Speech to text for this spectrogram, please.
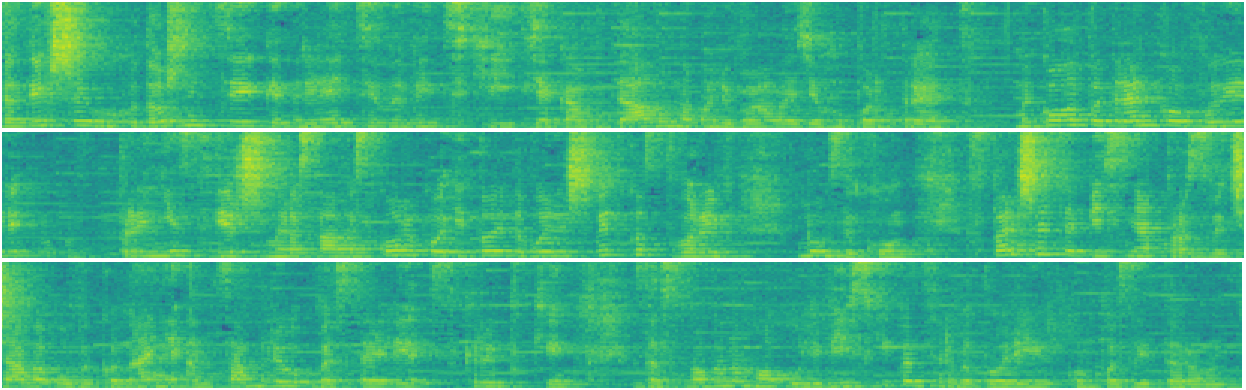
присвятивши його художниці Генрієті Левицькій, яка вдало намалювала його портрет. Микола Петренко вир... приніс вірш Мирослави Скорико, і той доволі швидко створив музику. Вперше ця пісня прозвучала у виконанні ансамблю Веселі скрипки, заснованого у Львівській консерваторії композитором.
